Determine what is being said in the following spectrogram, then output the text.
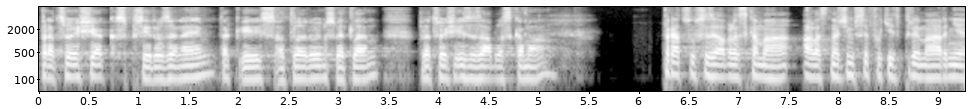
pracuješ jak s přirozeným, tak i s ateliérovým světlem. Pracuješ i se zábleskama? Pracuji se zábleskama, ale snažím se fotit primárně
